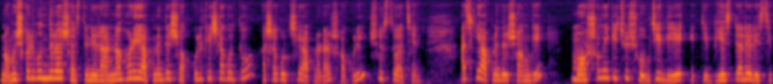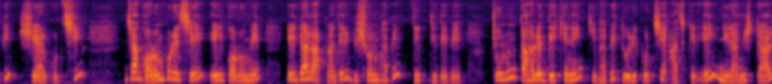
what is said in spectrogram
নমস্কার বন্ধুরা স্বস্তিনী রান্নাঘরে আপনাদের সকলকে স্বাগত। আশা করছি আপনারা সকলেই সুস্থ আছেন। আজকে আপনাদের সঙ্গে মরশুমে কিছু সবজি দিয়ে একটি ভেজ ডালের রেসিপি শেয়ার করছি। যা গরম পড়েছে, এই গরমে এই ডাল আপনাদের ভীষণভাবে তৃপ্তি দেবে। চলুন তাহলে দেখে নিই কীভাবে তৈরি করছি আজকের এই নিরামিষ ডাল।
